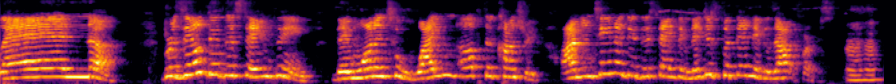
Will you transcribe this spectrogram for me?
plan. Brazil did the same thing. They wanted to whiten up the country. Argentina did the same thing. They just put their niggas out first. Mhm.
